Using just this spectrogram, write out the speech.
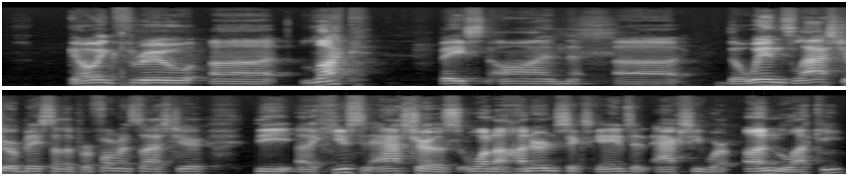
going through uh, luck based on uh, the wins last year or based on the performance last year, the uh, Houston Astros won 106 games and actually were unlucky,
